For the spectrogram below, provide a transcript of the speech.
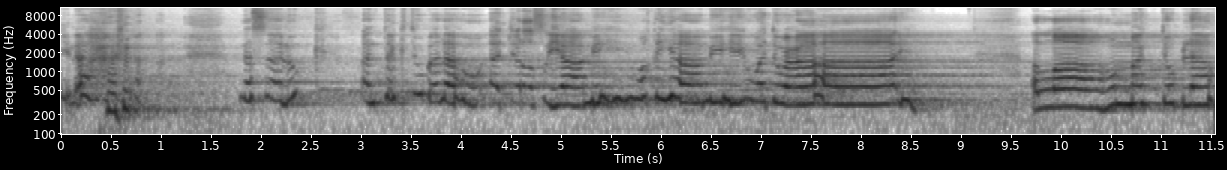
إلهنا نسألك أن تكتب له أجر صيامه وقيامه ودعائه اللهم اكتب له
